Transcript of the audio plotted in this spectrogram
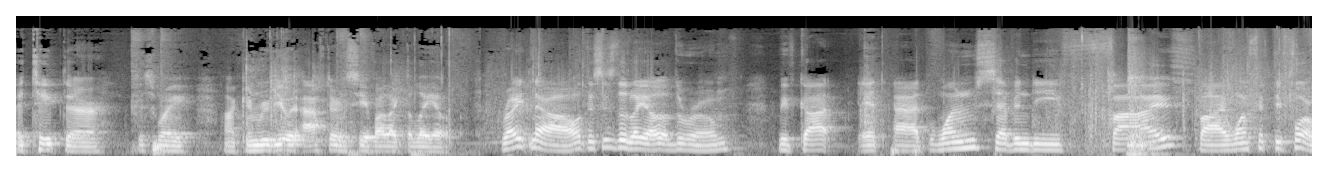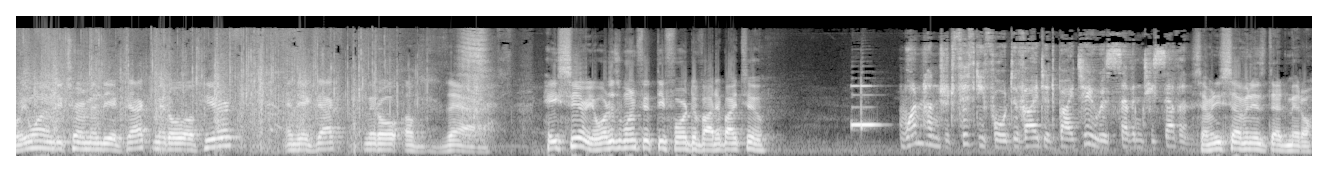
a tape there. This way I can review it after and see if I like the layout. Right now, this is the layout of the room. We've got it at 175 by 154. We want to determine the exact middle of here and the exact middle of there. Hey Siri, what is 154 divided by 2? 154 divided by 2 is 77. 77 is dead middle.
